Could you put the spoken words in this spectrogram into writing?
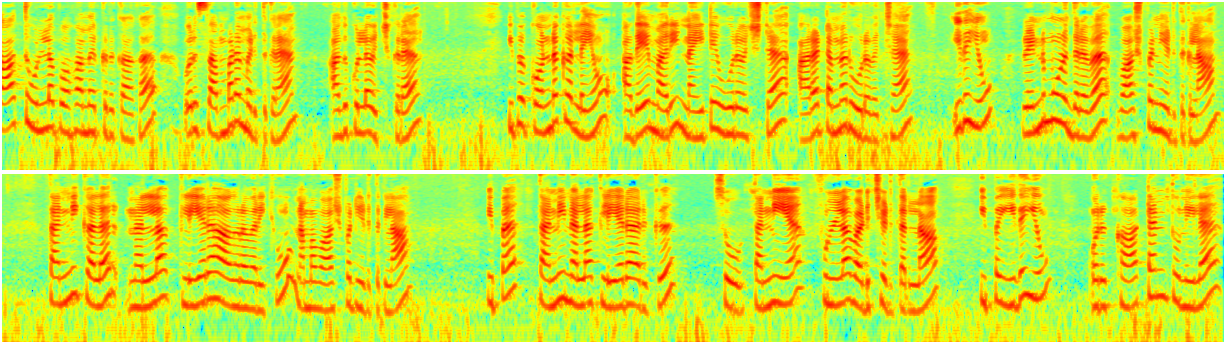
காற்று உள்ளே போகாமல் இருக்கிறதுக்காக ஒரு சம்படம் எடுத்துக்கிறேன். அதுக்குள்ளே வச்சுக்கிறேன். இப்போ கொண்டக்கடலையும் அதே மாதிரி நைட்டே ஊற வச்சுட்டேன் அரை டம்ளர் ஊற வச்சேன். இதையும் ரெண்டு மூணு தடவை வாஷ் பண்ணி எடுத்துக்கலாம். தண்ணி கலர் நல்லா கிளியராக ஆகிற வரைக்கும் நம்ம வாஷ் பண்ணி எடுத்துக்கலாம். இப்போ தண்ணி நல்லா கிளியராக இருக்குது ஸோ தண்ணியை ஃபுல்லாக வடித்து எடுத்துடலாம் இப்போ இதையும் ஒரு காட்டன் துணியில்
